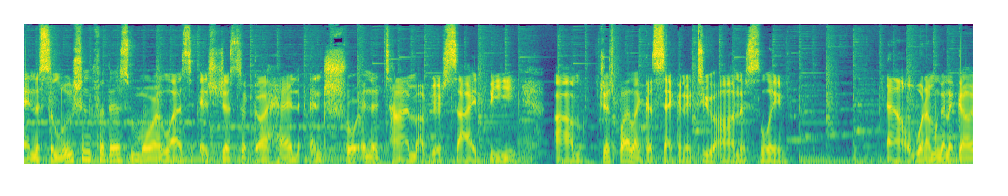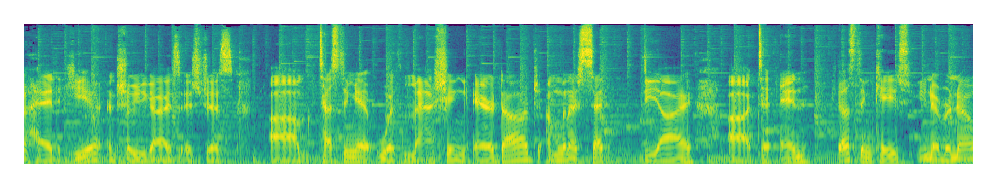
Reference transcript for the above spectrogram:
and the solution for this, more or less, is just to go ahead and shorten the time of your side B um, just by like a second or two, honestly. Now, what I'm gonna go ahead here and show you guys is just um, testing it with mashing air dodge. I'm gonna set DI uh, to N just in case you never know.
